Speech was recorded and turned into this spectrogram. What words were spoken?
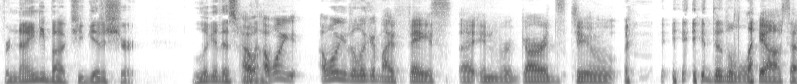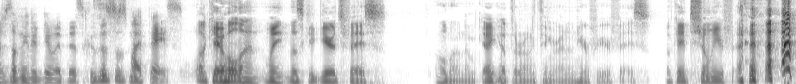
For 90 bucks, you get a shirt. Look at this I, one. I want you. I want you to look at my face uh, in regards to do the layoffs have something to do with this? Because this was my face. okay, hold on. Wait, let's get Garrett's face. Hold on. I'm, I got the wrong thing running here for your face. Okay, show me your face.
